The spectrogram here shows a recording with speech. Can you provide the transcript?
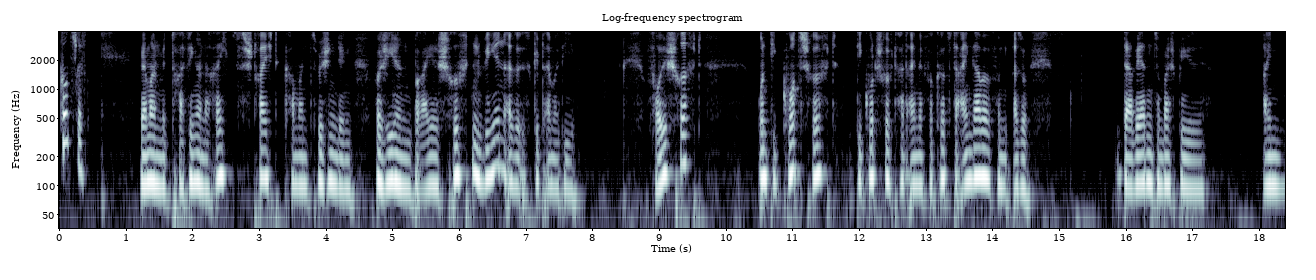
Kurzschrift. wenn man mit drei Fingern nach rechts streicht, kann man zwischen den verschiedenen Braille-Schriften wählen. Also es gibt einmal die Vollschrift und die Kurzschrift. Die Kurzschrift hat eine verkürzte Eingabe von, also da werden zum Beispiel ein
